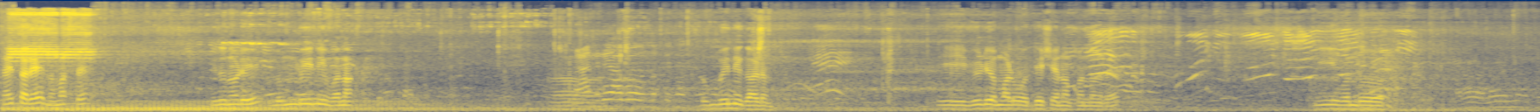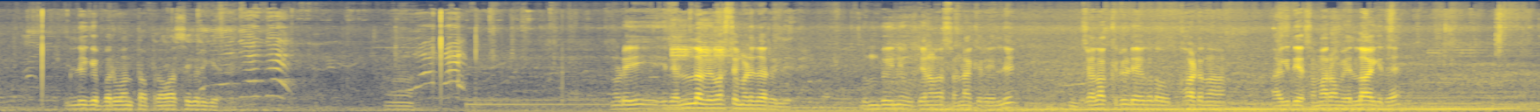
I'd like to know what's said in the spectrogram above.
ಸ್ನೇಹಿತರೆ, ನಮಸ್ತೆ. ಇದು ನೋಡಿ ಲುಂಬಿನಿ ವನ. ಲುಂಬಿನಿ ಗಾರ್ಡನ್. ಈ ವಿಡಿಯೋ ಮಾಡುವ ಉದ್ದೇಶ ಏನಪ್ಪ ಅಂತಂದರೆ, ಈ ಒಂದು ಇಲ್ಲಿಗೆ ಬರುವಂಥ ಪ್ರವಾಸಿಗರಿಗೆ ನೋಡಿ ಇದೆಲ್ಲ ವ್ಯವಸ್ಥೆ ಮಾಡಿದ್ದಾರೆ ಇಲ್ಲಿ. ಲುಂಬಿನಿ ಉದ್ಯಾನವನ ಸಣ್ಣ ಕೆರೆಯಲ್ಲಿ ಜಲ ಕ್ರೀಡೆಗಳ ಉದ್ಘಾಟನಾ ಆಗಿದೆ, ಸಮಾರಂಭ ಎಲ್ಲ ಆಗಿದೆ.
